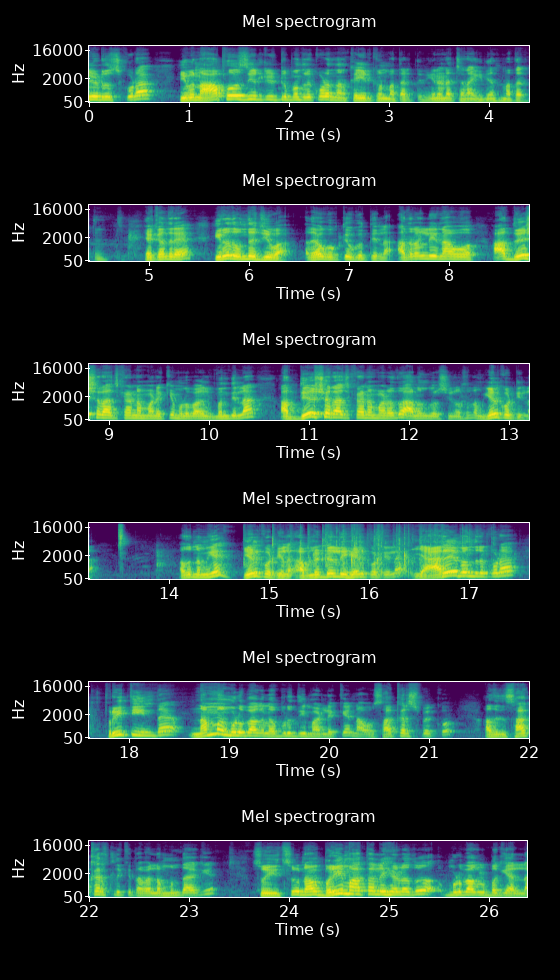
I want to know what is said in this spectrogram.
ಲೀಡರ್ಸ್ ಕೂಡ ಇವನ್ ಆಪೋಸಿಟ್ ಇಟ್ಟು ಬಂದರೂ ಕೂಡ ನಾನು ಕೈ ಹಿಡ್ಕೊಂಡು ಮಾತಾಡ್ತೀನಿ. ಏನಣ್ಣ ಚೆನ್ನಾಗಿದೆ ಅಂತ ಮಾತಾಡ್ತೀನಿ. ಯಾಕಂದರೆ ಇರೋದು ಒಂದೇ ಜೀವ. ಅದು ಯಾವಾಗ ಹೋಗ್ತೀವಿ ಗೊತ್ತಿಲ್ಲ. ಅದರಲ್ಲಿ ನಾವು ಆ ದ್ವೇಷ ರಾಜಕಾರಣ ಮಾಡೋಕ್ಕೆ ಮುಳುಬಾಗಿಲು ಬಂದಿಲ್ಲ. ಆ ದ್ವೇಷ ರಾಜಕಾರಣ ಮಾಡೋದು ಆಲಂಗೂರು ಶ್ರೀನಿವಾಸ ನಮ್ಗೆ ಹೇಳ್ಕೊಟ್ಟಿಲ್ಲ. ಅದು ನಮಗೆ ಹೇಳ್ಕೊಟ್ಟಿಲ್ಲ. ಆ ಬ್ಲಡ್ಡಲ್ಲಿ ಹೇಳ್ಕೊಟ್ಟಿಲ್ಲ. ಯಾರೇ ಬಂದರೂ ಕೂಡ ಪ್ರೀತಿಯಿಂದ ನಮ್ಮ ಮುಳುಬಾಗಲು ಅಭಿವೃದ್ಧಿ ಮಾಡಲಿಕ್ಕೆ ನಾವು ಸಹಕರಿಸಬೇಕು. ಅದನ್ನು ಸಹಕರಿಸಲಿಕ್ಕೆ ತಾವೆಲ್ಲ ಮುಂದಾಗಿ. ಸೊ ಸೊ ನಾವು ಬರೀ ಮಾತಲ್ಲಿ ಹೇಳೋದು ಮುಳುಬಾಗಲ ಬಗ್ಗೆ ಅಲ್ಲ.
